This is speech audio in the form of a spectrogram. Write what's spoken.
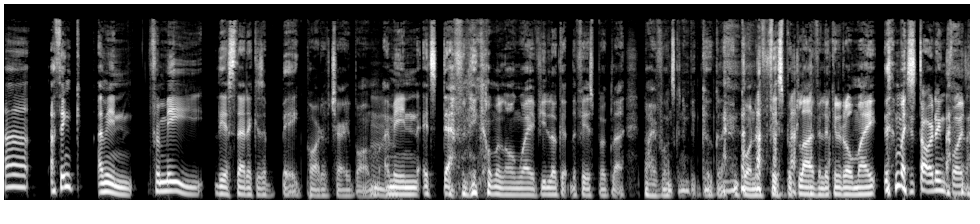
Uh, I think I mean for me, the aesthetic is a big part of Cherry Bomb. Mm. I mean, it's definitely come a long way. If you look at the Facebook Live, now everyone's going to be Googling and going to Facebook Live and looking at all my, my starting points.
